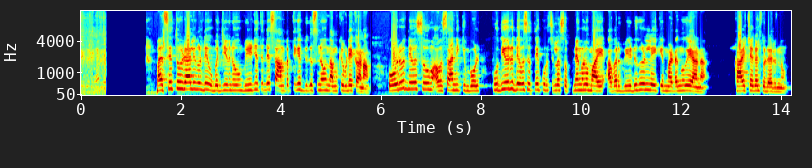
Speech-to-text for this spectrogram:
മത്സ്യത്തൊഴിലാളികളുടെ ഉപജീവനവും വീഴ്ചത്തിന്റെ സാമ്പത്തിക വികസനവും നമുക്കിവിടെ കാണാം. ഓരോ ദിവസവും അവസാനിക്കുമ്പോൾ പുതിയൊരു ദിവസത്തെക്കുറിച്ചുള്ള സ്വപ്നങ്ങളുമായി അവർ വീടുകളിലേക്ക് മടങ്ങുകയാണ്. കാഴ്ചകൾ തുടരുന്നു.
